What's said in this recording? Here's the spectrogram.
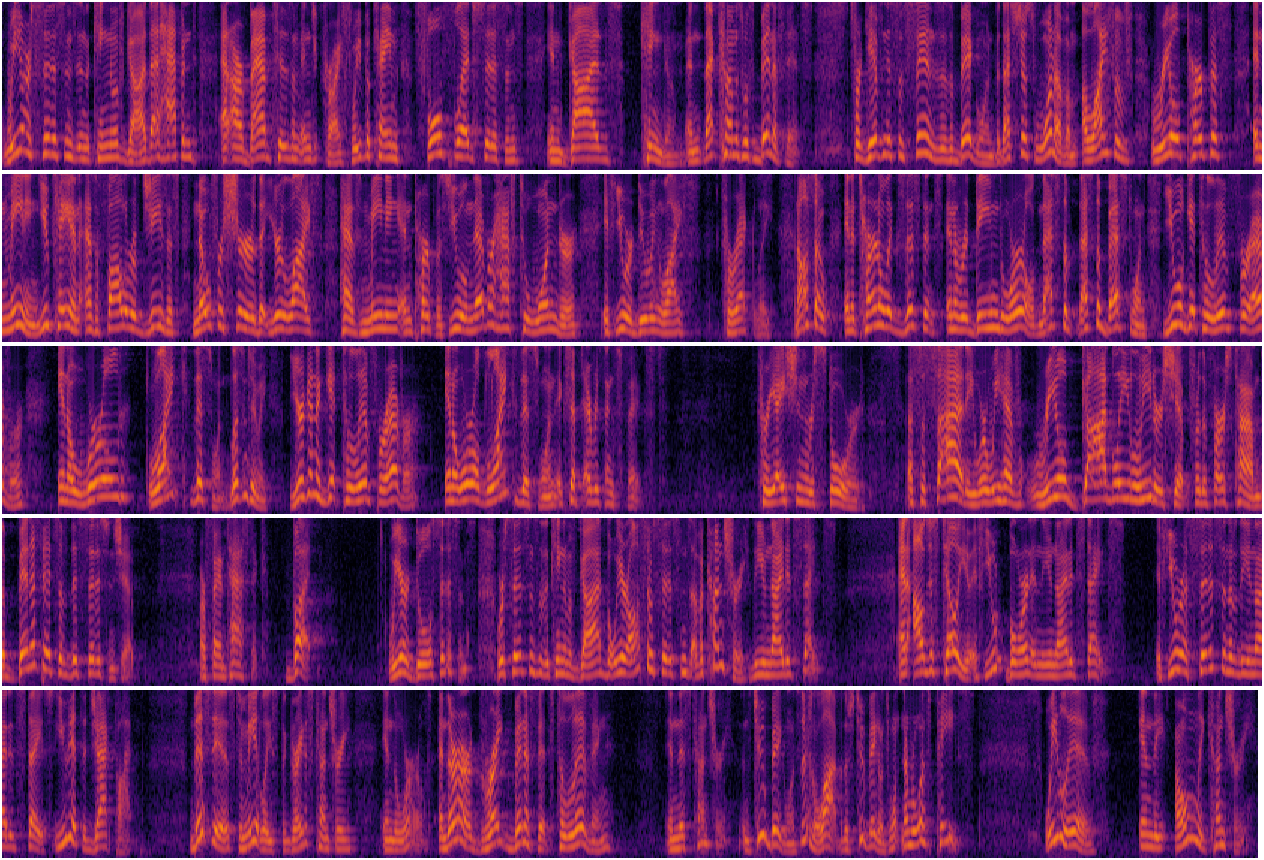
We are citizens in the kingdom of God. That happened at our baptism into Christ. We became full fledged citizens in God's kingdom. And that comes with benefits. Forgiveness of sins is a big one, but that's just one of them. A life of real purpose and meaning. You can, as a follower of Jesus, know for sure that your life has meaning and purpose. You will never have to wonder if you are doing life correctly. And also an eternal existence in a redeemed world. And that's the, that's the best one. You will get to live forever in a world like this one. Listen to me. You're going to get to live forever in a world like this one, except everything's fixed. Creation restored. A society where we have real godly leadership for the first time. The benefits of this citizenship are fantastic. But we are dual citizens. We're citizens of the kingdom of God, but we are also citizens of a country, the United States. And I'll just tell you if you were born in the United States, if you are a citizen of the United States, you hit the jackpot. This is, to me at least, the greatest country in the world. And there are great benefits to living in this country. And two big ones. There's a lot, but there's two big ones. One, number one is peace. We live in the only country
